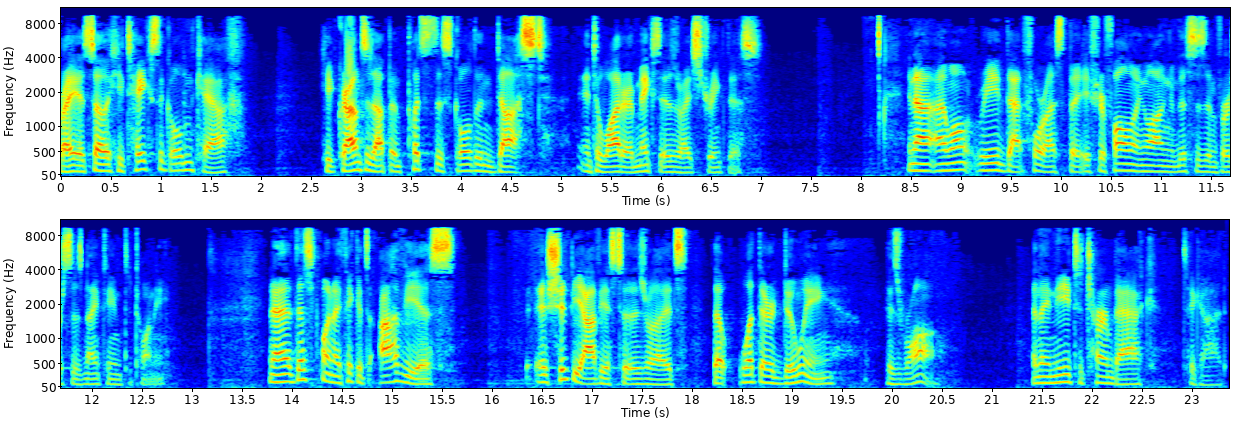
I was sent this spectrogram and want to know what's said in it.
Right? And so he takes the golden calf he grounds it up and puts this golden dust into water and makes the Israelites drink this. And I, I, won't read that for us, but if you're following along, this is in verses 19 to 20. And at this point, I think it's obvious, it should be obvious to the Israelites that what they're doing is wrong. And they need to turn back to God.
